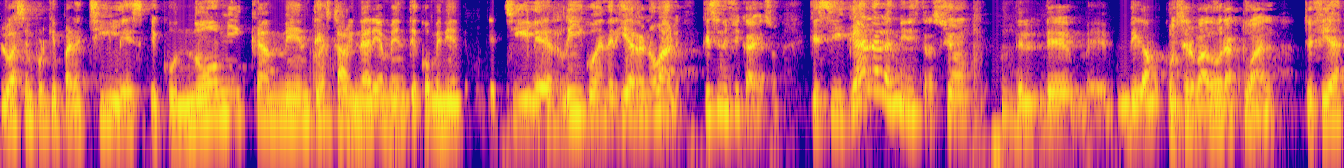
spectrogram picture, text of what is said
Lo hacen porque para Chile es económicamente, extraordinariamente conveniente, porque Chile es rico en energía renovable. ¿Qué significa eso? Que si gana la administración, de, de, digamos, conservadora actual, te fijas,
